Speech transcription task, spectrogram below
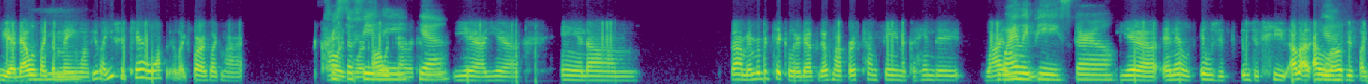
yeah, that was like the main Mhm. one. He was like, you should Carol Walker. Like as far as like my college Crystal work, I always got yeah. recommended. yeah, yeah. And um, so I remember in particular that's that's my first time seeing a Kehinde Wiley, Wiley piece. piece, girl. Yeah, and it was it was just it was just huge. I I, I Yeah. love just like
